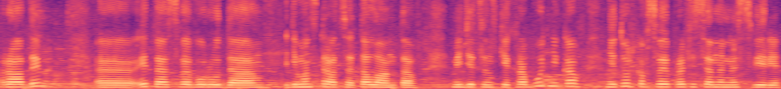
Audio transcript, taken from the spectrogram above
рады. Э, Это своего рода демонстрация талантов медицинских работников не только в своей профессиональной сфере,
